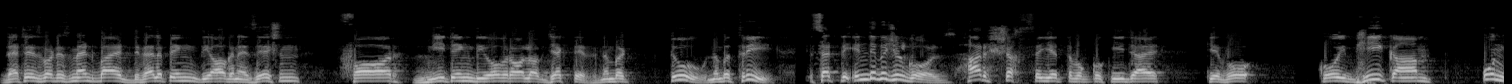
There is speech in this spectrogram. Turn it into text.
That is what is meant by developing the organization for meeting the overall objectives. Number 2, number 3, set the individual goals ہر شخص سے یہ توقع کی جائے کہ وہ کوئی بھی کام ان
